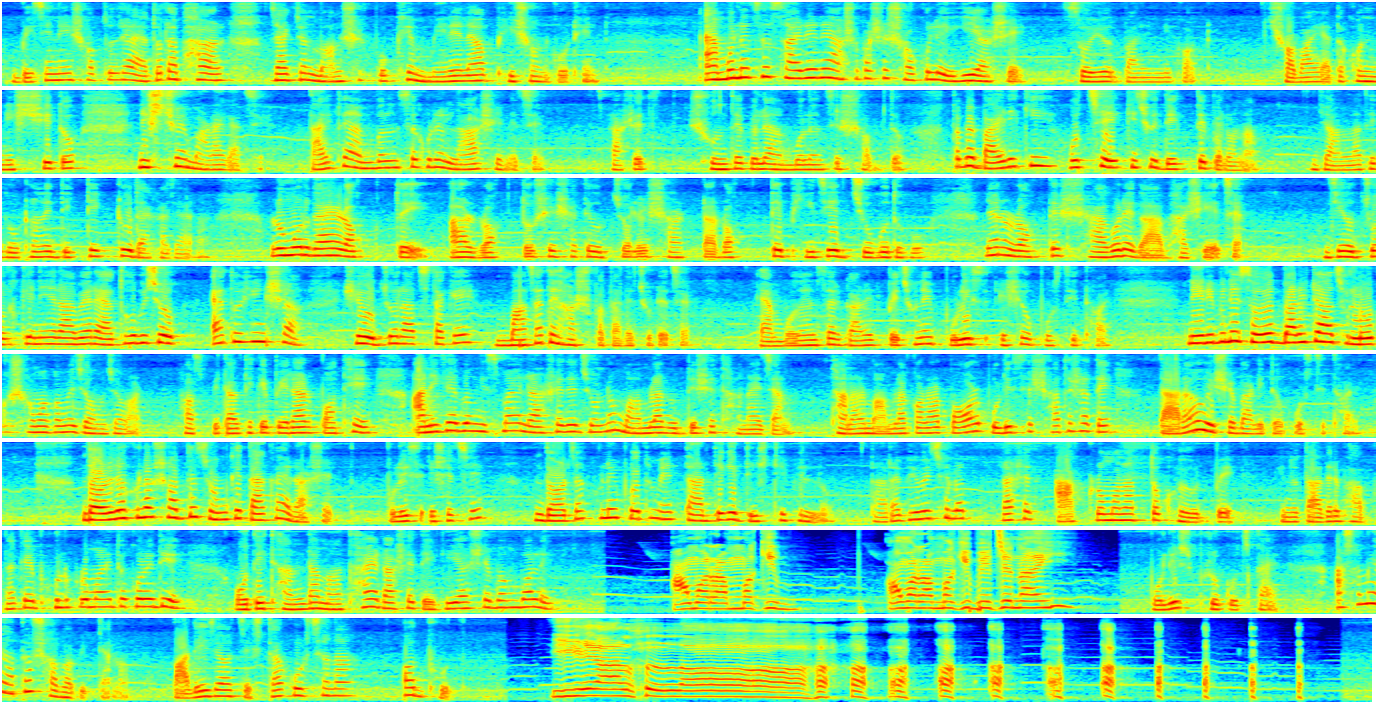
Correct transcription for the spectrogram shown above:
বেঁচে নেই শব্দটা এতটা ভার যা একজন মানুষের পক্ষে মেনে নেওয়া ভীষণ কঠিন। অ্যাম্বুলেন্সের সাইডে আশেপাশে সকলে এগিয়ে আসে সৈয়দ বাড়ির নিকট। সবাই এতক্ষণ নিশ্চিত, নিশ্চয়ই মারা গেছে। তাই তো অ্যাম্বুলেন্সে করে লাশ এনেছে। রাশেদ শুনতে পেল অ্যাম্বুলেন্সের শব্দ। তবে বাইরে কি হচ্ছে কিছু দেখতে পেল না। জানলা থেকে উঠোনের দিকটা একটু দেখা যায় না। রুমুর গায়ে রক্তে আর রক্ত সে সাথে উজ্জ্বলের শার্টটা রক্তে ভিজে জুবুদুবু যেন রক্তের সাগরে গা ভাসিয়েছে। যে উজ্জ্বলকে নিয়ে রাবের এত অভিযোগ, এত হিংসা, সে উজ্জ্বল আজ তাকে বাঁচাতে হাসপাতালে ছুটেছে। অ্যাম্বুলেন্সের গাড়ির পেছনে পুলিশ এসে উপস্থিত হয়। নিরিবিলি সৈয়দ বাড়িটা আজ লোক সমাগমে জমজমাট। হসপিটাল থেকে ফেরার পথে আনিকা এবং ইসমাইল রাশেদের জন্য মামলার উদ্দেশ্যে থানায় যান। থানার মামলা করার পর পুলিশের সাথে সাথে তারাও এসে বাড়িতে উপস্থিত হয়। দরজা খোলার শব্দে চমকে তাকায় রাশেদ। পুলিশ এসেছে। দরজা খুলে প্রথমে তার দিকে দৃষ্টি ফেলল। তারা ভেবেছিল রাশেদ আক্রমণাত্মক হয়ে উঠবে কিন্তু তাদের ভাবনাকে ভুল প্রমাণিত করে দিয়ে অতি ঠান্ডা মাথায় রাশেদ এগিয়ে আসে এবং বলে আমার আম্মা কি আমার আম্মা কি বেঁচে নাই? পুলিশ ভ্রু কুচকায় আসামি এত স্বাভাবিক কেন? পালিয়ে যাওয়ার চেষ্টা করছে না অদ্ভুত। ইয়ে আল্লাহ!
